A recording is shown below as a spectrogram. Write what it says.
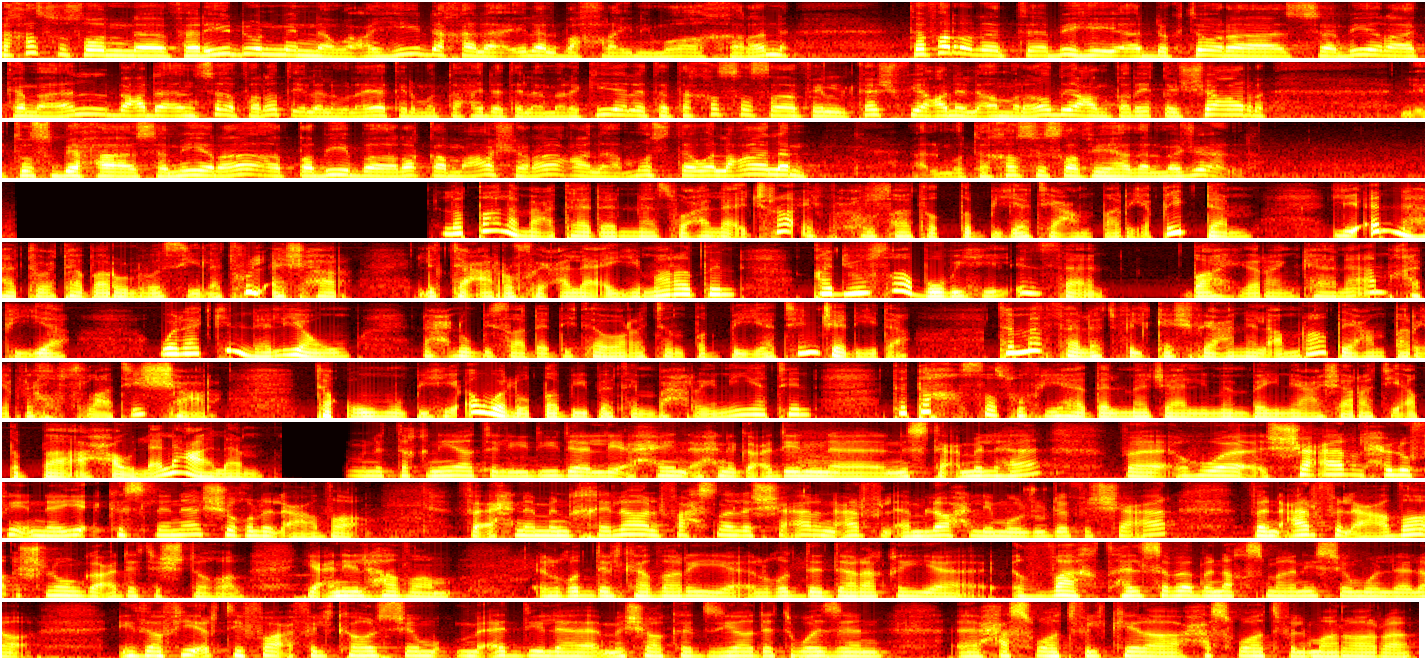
تخصص فريد من نوعه دخل إلى البحرين مؤخرا. تفردت به الدكتورة سميرة كمال بعد أن سافرت إلى الولايات المتحدة الأمريكية لتتخصص في الكشف عن الأمراض عن طريق الشعر لتصبح سميرة الطبيبة رقم عشرة على مستوى العالم المتخصصة في هذا المجال. لطالما اعتاد الناس على إجراء الفحوصات الطبية عن طريق الدم لأنها تعتبر الوسيلة الأشهر للتعرف على أي مرض قد يصاب به الإنسان. ظاهرا كان أم خفيا ولكن اليوم نحن بصدد ثورة طبية جديدة. تمثلت في الكشف عن الأمراض عن طريق خصلات الشعر. تقوم به أول طبيبة بحرينية تتخصص في هذا المجال من بين عشرة أطباء حول العالم. من التقنيات الجديدة اللي الحين إحنا قاعدين نستعملها. فهو الشعر الحلو فيه إنه يعكس لنا شغل الأعضاء. فإحنا من خلال فحصنا للشعر نعرف الأملاح اللي موجودة في الشعر فنعرف الأعضاء شلون قاعدة تشتغل. يعني الهضم الغدة الكظرية الغدة الدرقية الضغط هل سبب نقص مغنيسيوم ولا لا؟ إذا في ارتفاع في الكالسيوم مؤدي لمشاكل زيادة وزن حصوات في الكلى حصوات في المرارة. آه،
